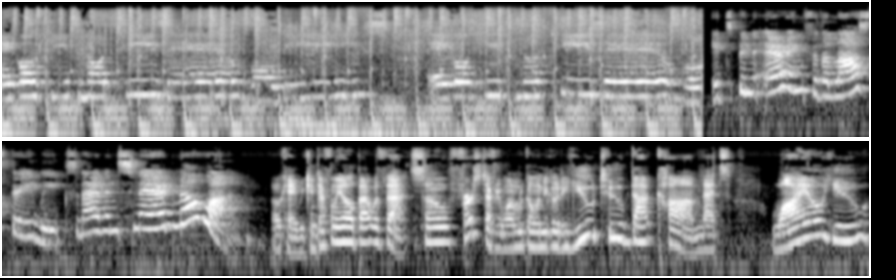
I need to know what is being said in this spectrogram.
Ego hypnotize vobis. Ego hypnotize It's been airing for the last three weeks and I've ensnared no one. Okay, we can definitely help out with that. So first, everyone, we're going to go to youtube.com. That's Y-O-U-T-U-B-E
